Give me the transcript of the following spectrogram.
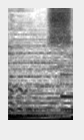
都是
